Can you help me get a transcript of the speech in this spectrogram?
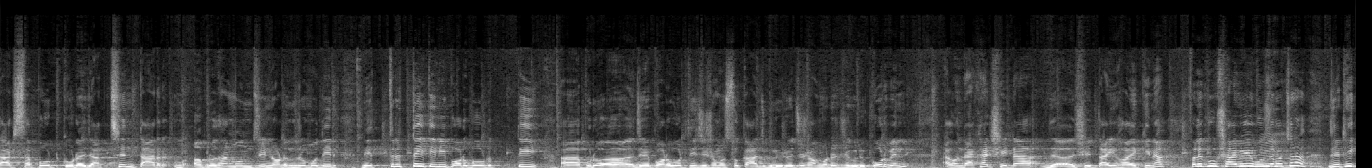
তার সাপোর্ট করে যাচ্ছেন তার প্রধানমন্ত্রী নরেন্দ্র মোদীর নেতৃত্বেই তিনি পরবর্তী পুরো যে পরবর্তী যে সমস্ত কাজগুলি রয়েছে সংগঠন সেগুলি করবেন। এখন দেখার সেটা সে তাই হয় কিনা? ফলে খুব স্বাভাবিক বুঝতে পারছ না যে ঠিক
